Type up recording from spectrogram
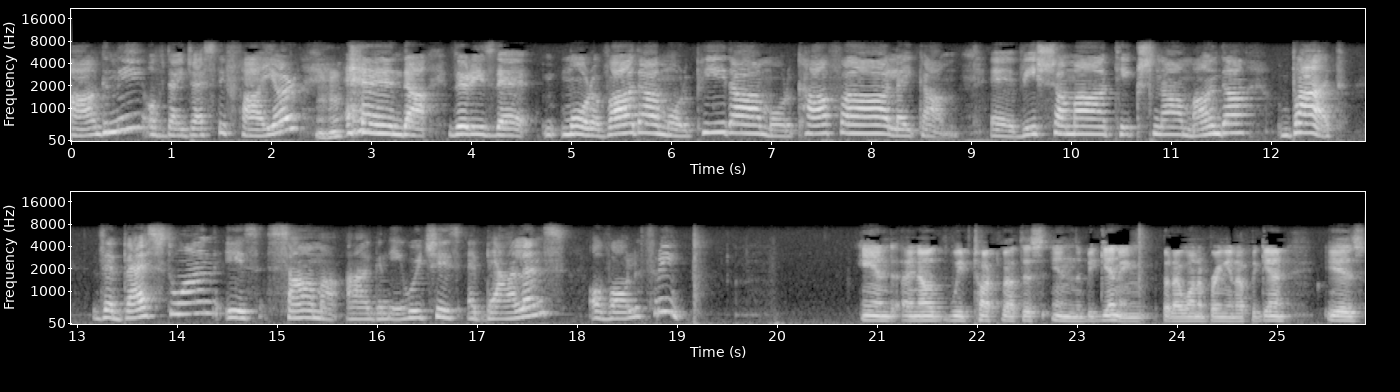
agni, of digestive fire, and uh, there is the more vata, more pitta, more kapha, like um, uh, vishama, tikshna, manda. But the best one is sama agni, which is a balance of all three. And I know we've talked about this in the beginning, but I want to bring it up again, is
